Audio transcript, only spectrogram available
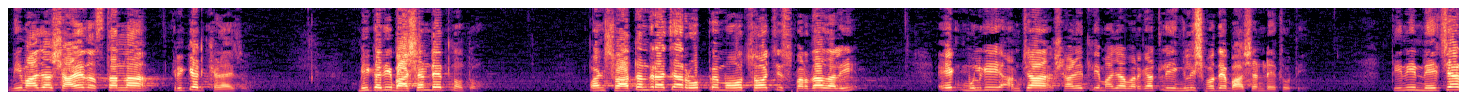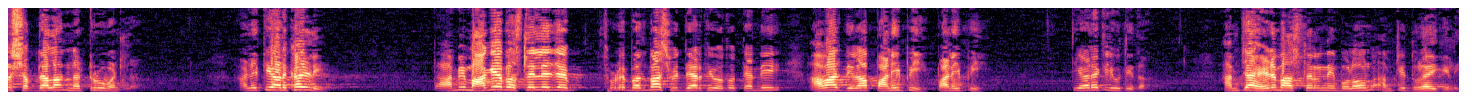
मी माझ्या शाळेत असताना क्रिकेट खेळायचो. मी कधी भाषण देत नव्हतो. पण स्वातंत्र्याच्या रौप्य महोत्सवाची स्पर्धा झाली. एक मुलगी आमच्या शाळेतली माझ्या वर्गातली इंग्लिशमध्ये भाषण देत होती. तिने नेचर शब्दाला नटरू म्हटलं. आणि ती अडखळली. तर आम्ही मागे बसलेले जे थोडे बदमाश विद्यार्थी होतो त्यांनी आवाज दिला पाणी पी पाणी पी. ती अडकली होती तर. आमच्या हेडमास्टरने बोलावून आमची धुळाई केली.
